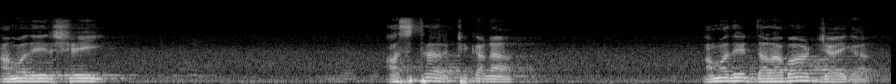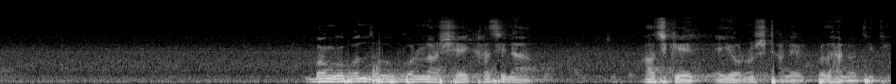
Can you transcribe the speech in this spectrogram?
আমাদের সেই আস্থার ঠিকানা, আমাদের দাঁড়াবার জায়গা। বঙ্গবন্ধু কন্যা শেখ হাসিনা আজকের এই অনুষ্ঠানের প্রধান অতিথি।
